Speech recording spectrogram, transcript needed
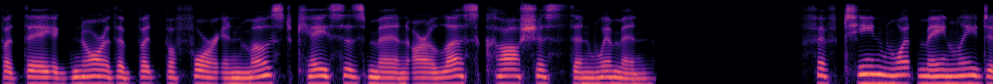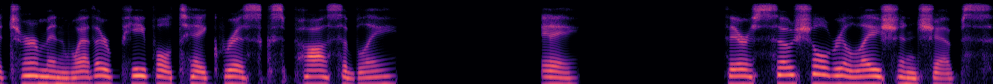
but they ignore the but before in most cases men are less cautious than women. 15 What mainly determine whether people take risks possibly? A. Their social relationships.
